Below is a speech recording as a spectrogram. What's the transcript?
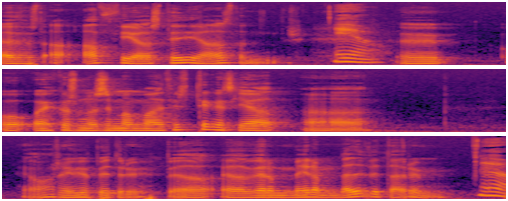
eða veist, að, að því að styðja aðstandendur. Uh, og, og eitthvað svona sem að maður þyrfti kannski að, að reyfja betur upp eða, eða vera meira meðvitaður um. Já,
